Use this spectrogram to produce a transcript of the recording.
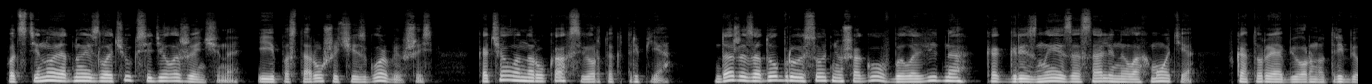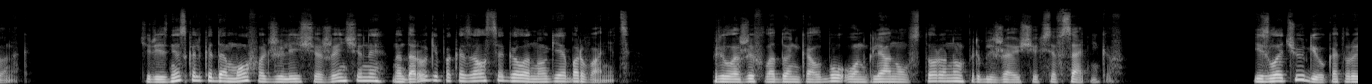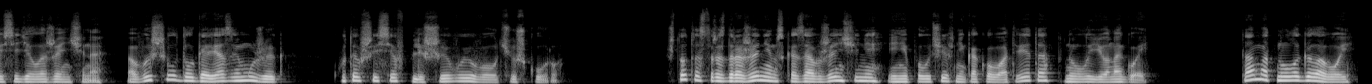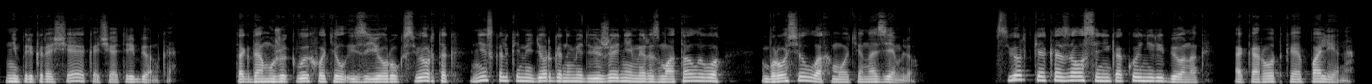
Под стеной одной из лачуг сидела женщина и, постарушечи сгорбившись, качала на руках сверток тряпья. Даже за добрую сотню шагов было видно, как грязные засалены лохмотья, в которые обернут ребенок. Через несколько домов от жилища женщины на дороге показался голоногий оборванец. Приложив ладонь к лбу, он глянул в сторону приближающихся всадников. Из лачуги, у которой сидела женщина, вышел долговязый мужик, кутавшийся в плешивую волчью шкуру. Что-то с раздражением сказав женщине и не получив никакого ответа, пнул ее ногой. Та мотнула головой, не прекращая качать ребенка. Тогда мужик выхватил из ее рук сверток, несколькими дерганными движениями размотал его, бросил лохмотья на землю. В свертке оказался никакой не ребенок, а короткое полено.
